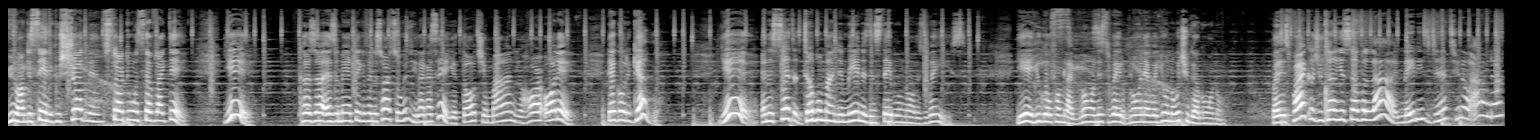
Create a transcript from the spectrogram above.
You know, I'm just saying, if you're struggling, start doing stuff like that. Yeah. Because uh, as a man thinketh in his heart, so is he. Like I said, your thoughts, your mind, your heart, all that, they go together. Yeah. And it says a double-minded man is unstable in all his ways. Yeah, you go from like blowing this way to blowing that way. You don't know what you got going on. But it's probably because you're telling yourself a lie. Ladies, gents, you know, I don't know.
